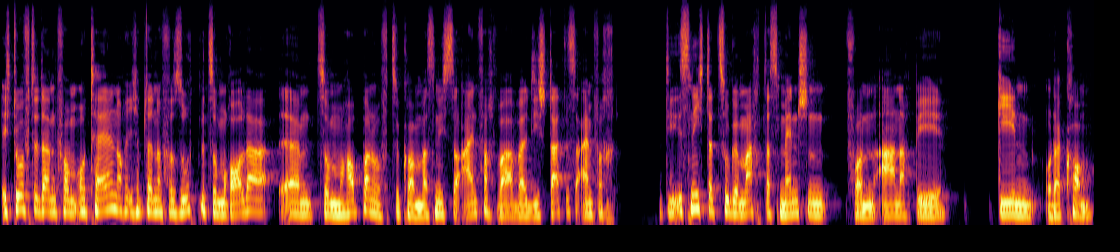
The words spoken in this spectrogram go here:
ich durfte dann vom Hotel noch, ich habe dann noch versucht, mit so einem Roller ähm, zum Hauptbahnhof zu kommen, was nicht so einfach war, weil die Stadt ist einfach die ist nicht dazu gemacht, dass Menschen von A nach B gehen oder kommen.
